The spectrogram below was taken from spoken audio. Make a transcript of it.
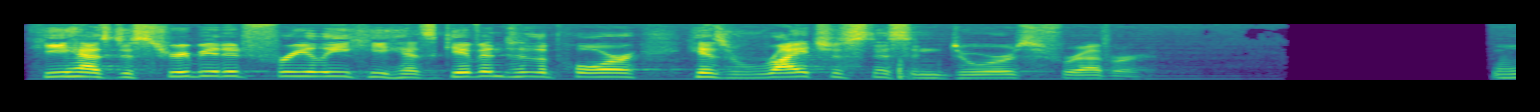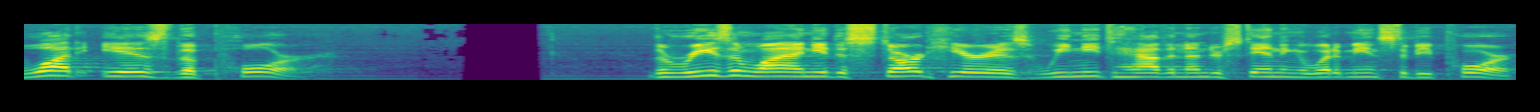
He has distributed freely, he has given to the poor, his righteousness endures forever. What is the poor? The reason why I need to start here is we need to have an understanding of what it means to be poor.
